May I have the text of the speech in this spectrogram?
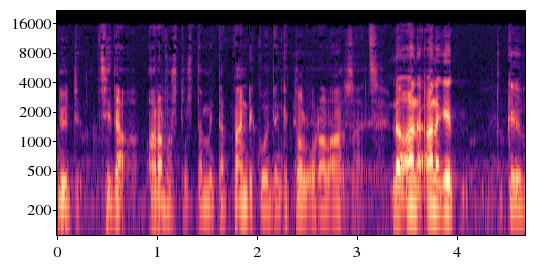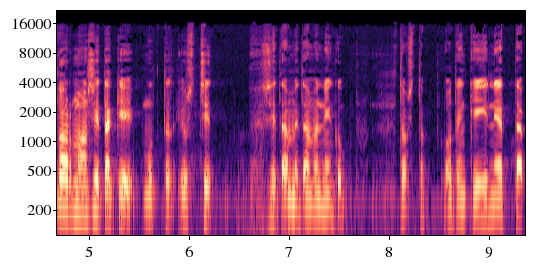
nyt sitä arvostusta, mitä bändi kuitenkin tuolla uralla ansaitsee? No ain, ainakin, kyllä varmaan sitäkin, mutta just sit, sitä, mitä mä niinku tuosta otin kiinni, että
